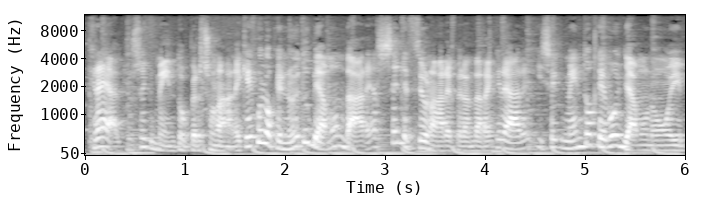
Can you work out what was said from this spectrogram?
crea il tuo segmento personale che è quello che noi dobbiamo andare a selezionare per andare a creare il segmento che vogliamo noi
